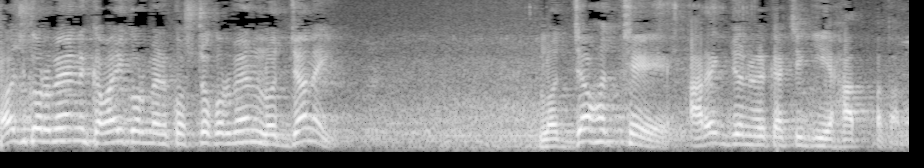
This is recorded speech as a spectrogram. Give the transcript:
হজ করবেন, কামাই করবেন, কষ্ট করবেন, লজ্জা নেই। লজ্জা হচ্ছে আরেকজনের কাছে গিয়ে হাত পাতানো।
